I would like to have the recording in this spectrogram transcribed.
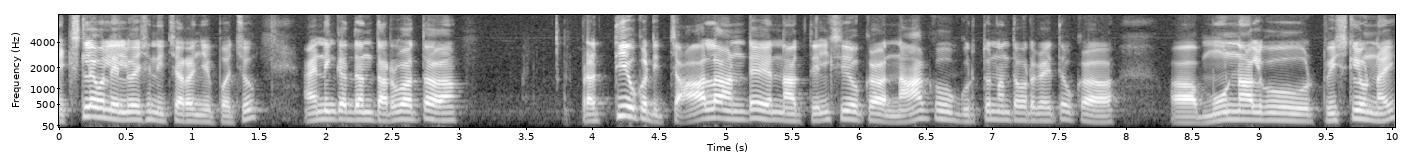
నెక్స్ట్ లెవెల్ ఎలివేషన్ ఇచ్చారని చెప్పొచ్చు. అండ్ ఇంకా దాని తర్వాత ప్రతి ఒక్కటి చాలా అంటే నాకు తెలిసి ఒక నాకు గుర్తున్నంత వరకు అయితే ఒక మూడు నాలుగు ట్విస్ట్లు ఉన్నాయి.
